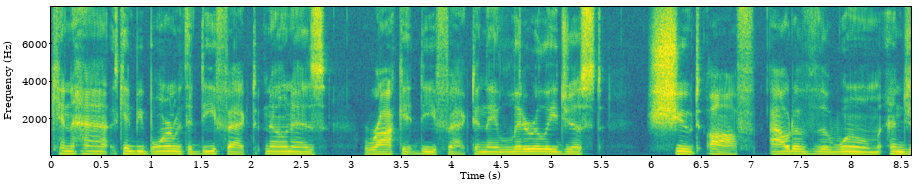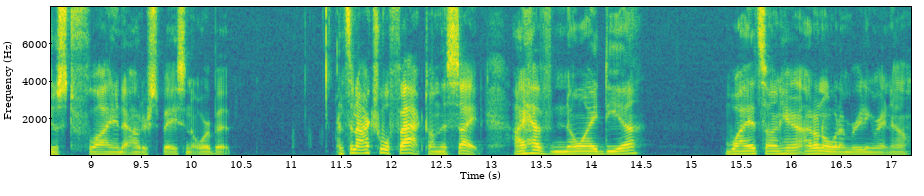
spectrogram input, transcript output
can have can be born with a defect known as rocket defect and they literally just shoot off out of the womb and just fly into outer space and orbit. It's an actual fact on this site. I have no idea why it's on here. I don't know what I'm reading right now.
